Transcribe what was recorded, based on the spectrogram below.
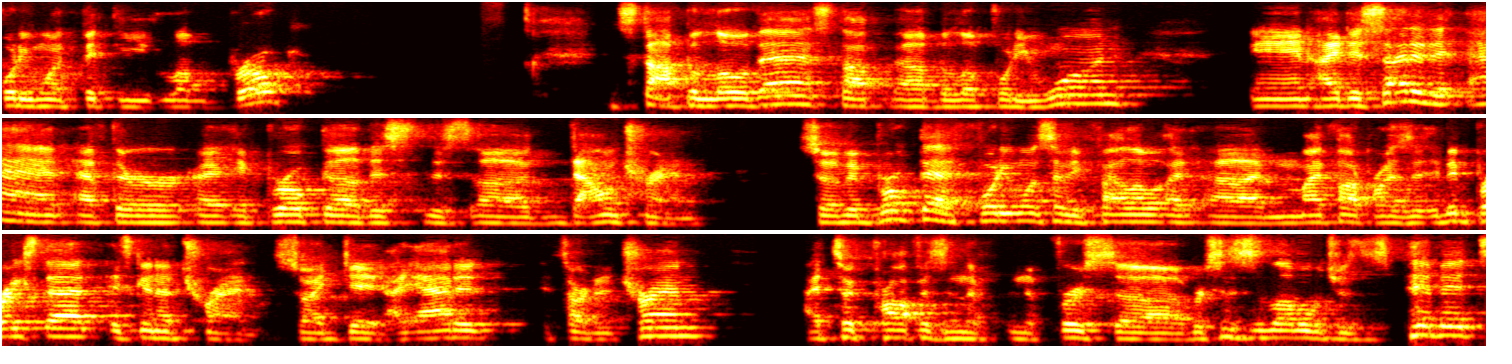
41.50 level broke. Stop below that, stop uh, below 41 and I decided to add after uh, it broke uh, this this uh, downtrend. So if it broke that 4175 level, uh, my thought process, if it breaks that, it's gonna trend. So I did. I added. It started to trend. I took profits in the in the first uh, resistance level, which was this pivot,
